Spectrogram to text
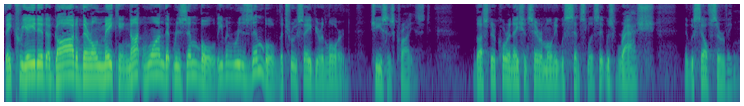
they created a God of their own making, not one that resembled, even resembled the true Savior and Lord, Jesus Christ. Thus, their coronation ceremony was senseless. It was rash. It was self serving.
